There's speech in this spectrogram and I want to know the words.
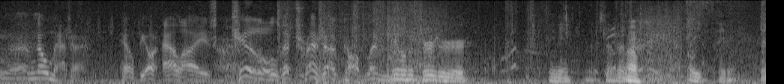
Uh, no matter. Help your allies kill the treasure goblin. Kill the treasure. Hey man, stop running. Oh, Hey, hey, don't. hey,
